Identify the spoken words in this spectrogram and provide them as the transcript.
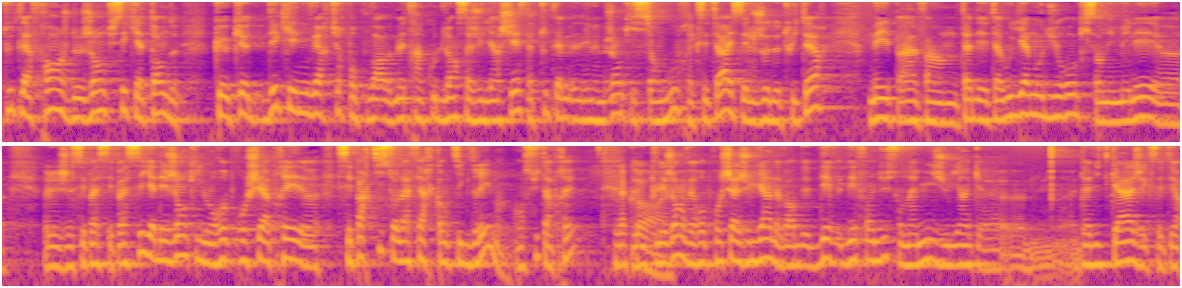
toute la frange de gens, tu sais, qui attendent que, dès qu'il y a une ouverture pour pouvoir mettre un coup de lance à Julien Chies, t'as toutes les, mêmes gens qui s'y engouffrent, etc. Et c'est le jeu de Twitter. Mais enfin, t'as as William Oduro qui s'en est mêlé. je sais pas, c'est passé. Il y a des gens qui lui ont reproché après. c'est parti sur l'affaire Quantic Dream. Ensuite, après. Donc les gens avaient reproché à Julien d'avoir défendu son ami Julien euh, David Cage, etc.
